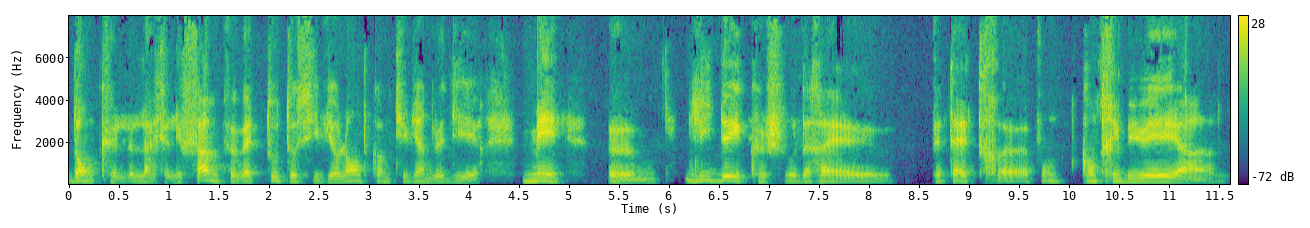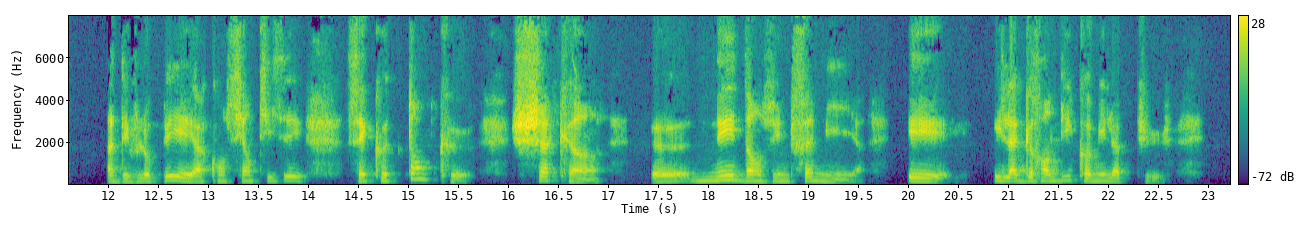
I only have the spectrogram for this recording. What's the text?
donc, la- les femmes peuvent être tout aussi violentes, comme tu viens de le dire. Mais l'idée que je voudrais peut-être euh, con- contribuer à, à développer et à conscientiser, c'est que tant que chacun euh, naît dans une famille et il a grandi comme il a pu,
